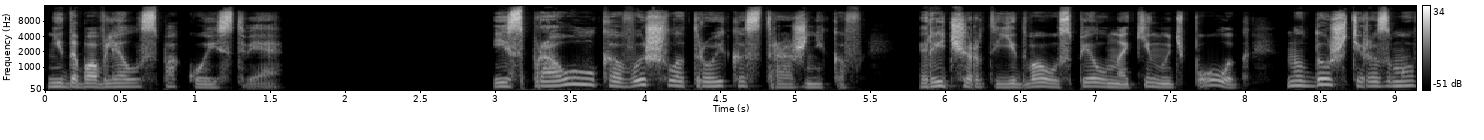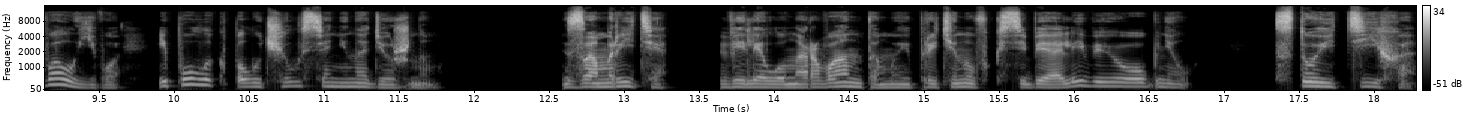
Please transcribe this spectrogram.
не добавлял спокойствия. Из проулка вышла тройка стражников. Ричард едва успел накинуть полог, но дождь размывал его, и полог получился ненадежным. «Замрите», — велел он Арвантом и, притянув к себе Оливию, обнял. «Стой тихо».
